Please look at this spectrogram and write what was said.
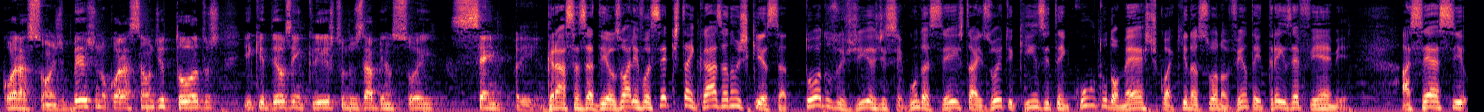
corações. Beijo no coração de todos e que Deus em Cristo nos abençoe sempre. Graças a Deus. Olha, você que está em casa, não esqueça, todos os dias de segunda a sexta, às 8h15, tem culto doméstico aqui na sua 93 FM. Acesse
